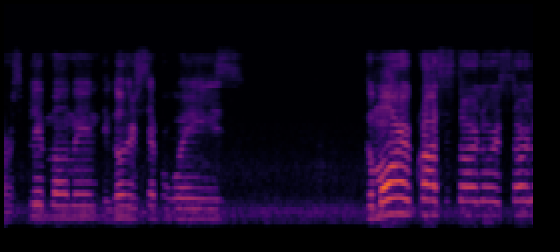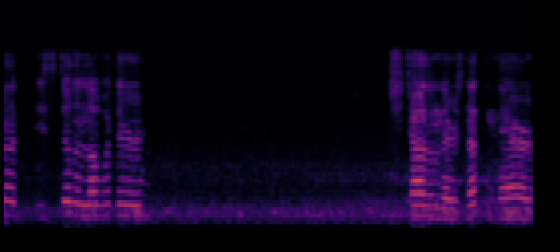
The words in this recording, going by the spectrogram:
for a split moment. They go their separate ways. Gamora crosses Star Lord. Star Lord is still in love with her. She tells him there's nothing there.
